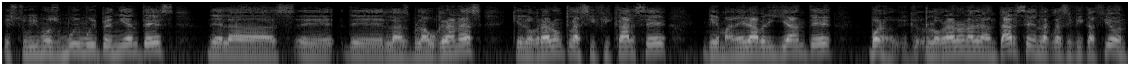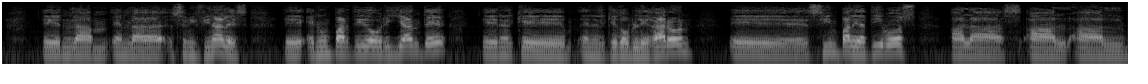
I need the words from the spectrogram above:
estuvimos muy, muy pendientes de las, de las blaugranas que lograron clasificarse de manera brillante. Bueno, lograron adelantarse en la clasificación en, la, en las semifinales eh, en un partido brillante en el que, en el que doblegaron eh, sin paliativos a las, al, al.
